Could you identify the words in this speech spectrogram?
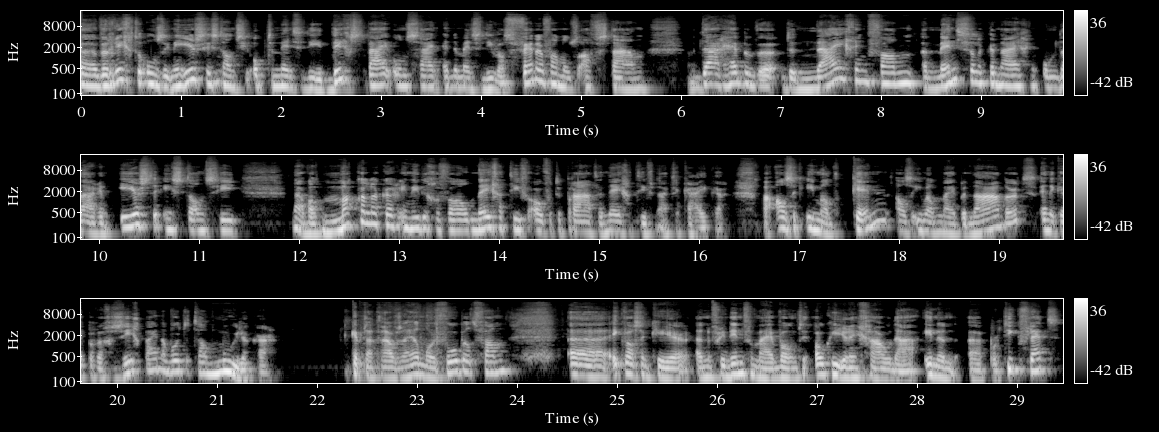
Uh, we richten ons in eerste instantie op de mensen die het dichtst bij ons zijn en de mensen die wat verder van ons afstaan. Daar hebben we de neiging van, een menselijke neiging, om daar in eerste instantie nou, wat makkelijker in ieder geval negatief over te praten, negatief naar te kijken. Maar als ik iemand ken, als iemand mij benadert en ik heb er een gezicht bij, dan wordt het dan moeilijker. Ik heb daar trouwens een heel mooi voorbeeld van. Uh, ik was een keer, een vriendin van mij woont ook hier in Gouda in een uh, portiekflat.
